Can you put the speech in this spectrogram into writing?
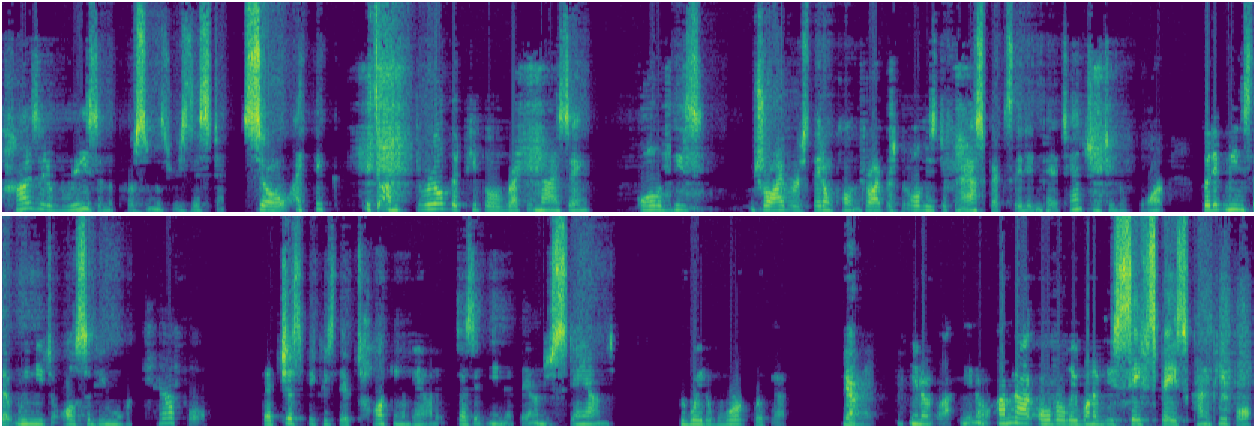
positive reason the person was resisting so i think it's i'm thrilled that people are recognizing all of these drivers they don't call them drivers but all these different aspects they didn't pay attention to before but it means that we need to also be more careful that just because they're talking about it doesn't mean that they understand the way to work with it. Yeah. You know, you know, I'm not overly one of these safe space kind of people,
